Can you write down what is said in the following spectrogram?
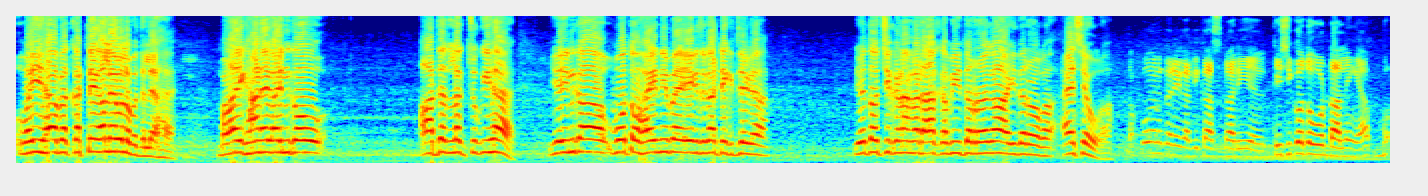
वही है अब कट्टे का लेवल बदला है। मलाई खाने का इनको आदत लग चुकी है। ये इनका वो तो है ही नहीं भाई एक जगह टिक जाएगा। ये तो चिकना गढ़ा कभी इधर रहेगा इधर होगा ऐसे होगा। तो कौन करेगा विकास कार्य किसी को तो वोट डालेंगे आप।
